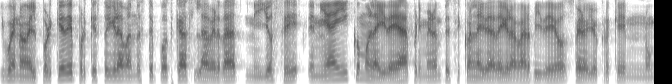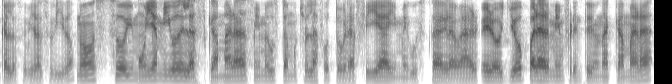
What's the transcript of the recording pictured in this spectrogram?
Y bueno, el porqué de por qué estoy grabando este podcast, la verdad, ni yo sé. Tenía ahí como la idea, primero empecé con la idea de grabar videos, pero yo creo que nunca los hubiera subido. No soy muy amigo de las cámaras, a mí me gusta mucho la fotografía y me gusta grabar, pero yo pararme enfrente de una cámara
